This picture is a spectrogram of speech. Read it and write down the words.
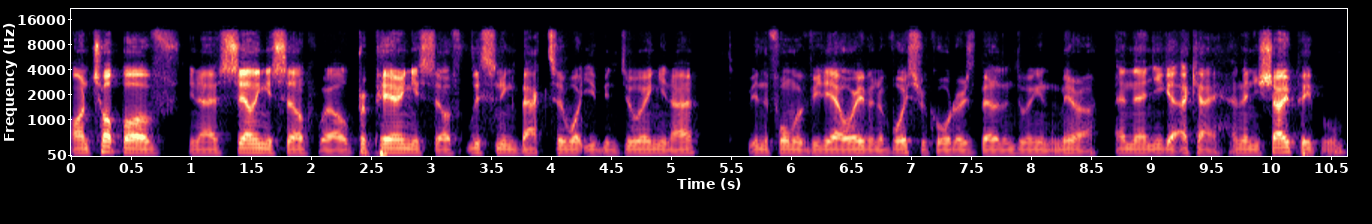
on top of you know selling yourself well preparing yourself listening back to what you've been doing you know in the form of video or even a voice recorder is better than doing in the mirror. And then you go okay and then you show people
